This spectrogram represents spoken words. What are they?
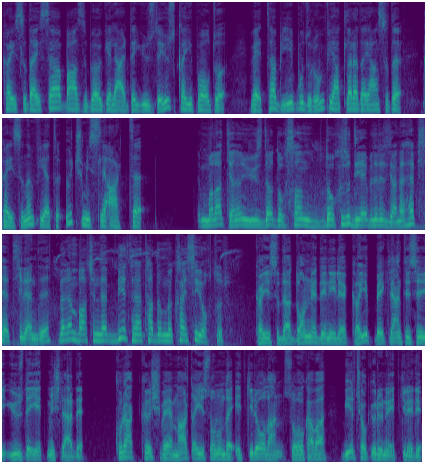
Kayısıda ise bazı bölgelerde %100 kayıp oldu. Ve tabii bu durum fiyatlara da yansıdı. Kayısının fiyatı 3 misli arttı. Malatya'nın %99'u diyebiliriz yani hepsi etkilendi. Benim bahçemde bir tane tadımlı kayısı yoktur. Kayısıda don nedeniyle kayıp beklentisi %70'lerde. Kurak kış ve Mart ayı sonunda etkili olan soğuk hava birçok ürünü etkiledi.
